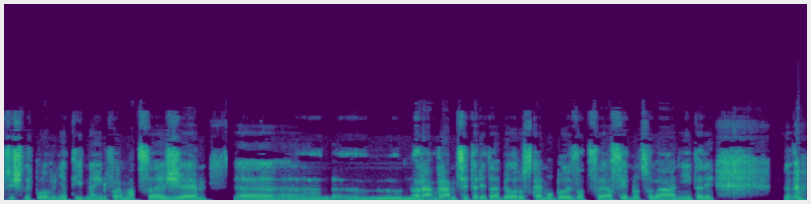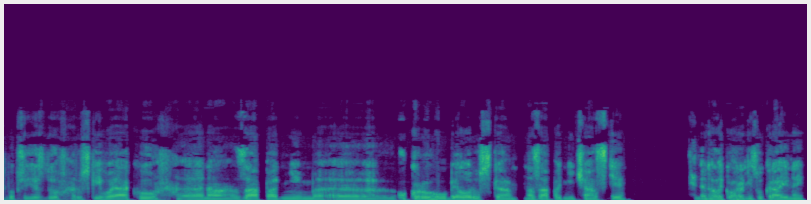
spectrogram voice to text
přišly v polovině týdne informace, že v rámci tedy té běloruské mobilizace mobilizace a sjednocování, tedy eh, po příjezdu ruských vojáků eh, na západním eh, okruhu Běloruska, na západní části, nedaleko hranic Ukrajiny,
